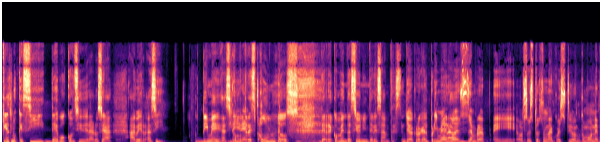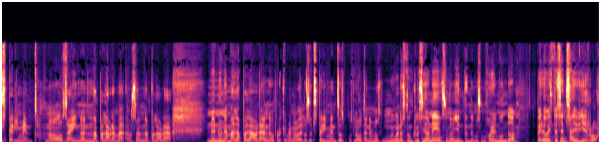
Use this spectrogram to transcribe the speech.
¿qué es lo que sí debo considerar? O sea, a ver, así, dime así como tres puntos de recomendación interesantes. Yo creo que el primero es siempre, eh, o sea, esto es una cuestión como un experimento, ¿no? O sea, y no en una palabra más, o sea, en una palabra, no en una mala palabra, ¿no? Porque, bueno, de los experimentos, pues luego tenemos muy buenas conclusiones, ¿no? Y entendemos mejor el mundo, pero esto es ensayo y error,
